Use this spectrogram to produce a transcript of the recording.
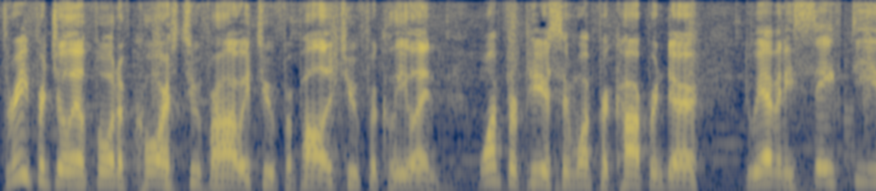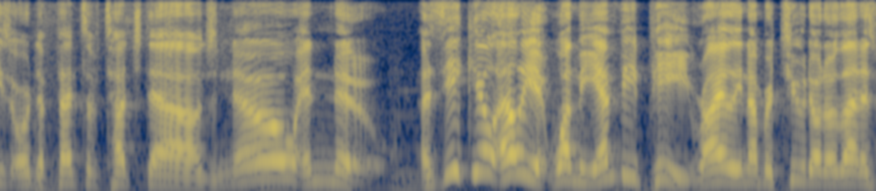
Three for Jaleel Ford, of course, two for Howie, two for Pollard, two for Cleveland, one for Pearson, one for Carpenter. Do we have any safeties or defensive touchdowns? No and no. Ezekiel Elliott won the MVP. Riley, number two, don't know that is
